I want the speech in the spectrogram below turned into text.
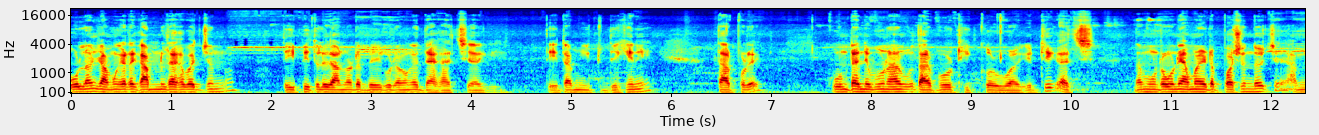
বললাম যে, আমাকে একটা গামলা দেখাবার জন্য। তো এই পিতলের গামলাটা বের করে আমাকে দেখাচ্ছে, আর কি। তো এটা আমি একটু দেখে নিই। তারপরে কোনটা নেব না নেব তারপর ঠিক করব আর কি ঠিক আছে? তা মোটামুটি আমার এটা পছন্দ হচ্ছে আমি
